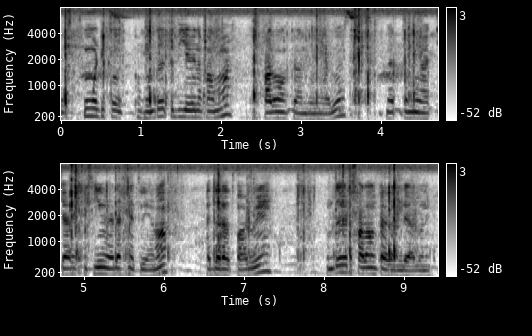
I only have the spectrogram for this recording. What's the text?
ඔක්කොම ටික හොඳට දිය වෙනකම්ම කලවම් කරන්න ඕනේ යාළුවා. නැත්නම් මේ අච්චාර කිසිම වැඩක් නැතුව යනවා. ඇදලත් පාඩුවේ හොඳට කලවම් කරගන්න යාළුවනේ.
